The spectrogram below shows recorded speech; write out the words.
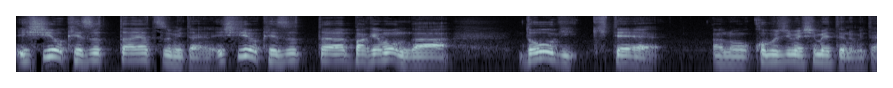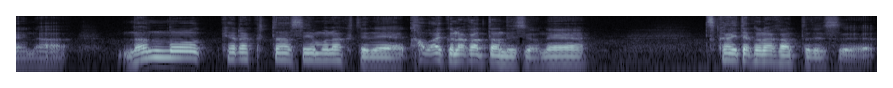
石を削ったやつみたいな石を削ったバケモンが道着着てあの昆布締め締めてるみたいな何のキャラクター性もなくてね可愛くなかったんですよね使いたくなかったです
